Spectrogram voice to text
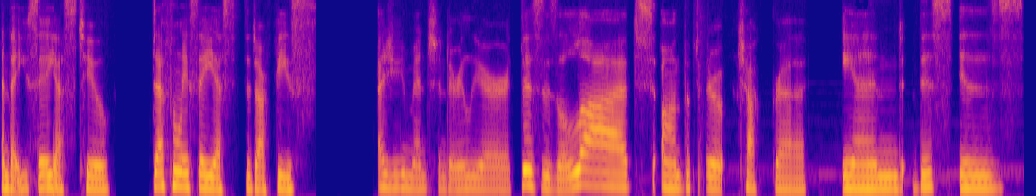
and that you say yes to. Definitely say yes to Doc Peace. As you mentioned earlier, this is a lot on the throat chakra. And this is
